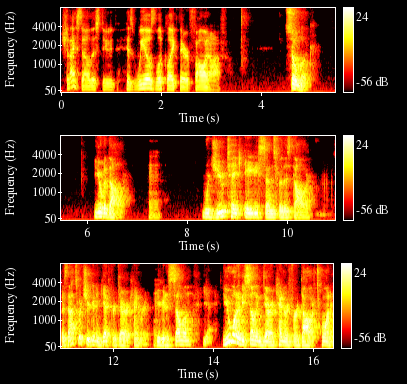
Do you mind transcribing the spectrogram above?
Should I sell this dude? His wheels look like they're falling off. So look, you have a dollar. Mm-hmm would you take 80 cents for this dollar? Because that's what you're going to get for Derrick Henry. Mm-hmm. You're going to sell him. Yeah, you want to be selling Derrick Henry for a dollar 20.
